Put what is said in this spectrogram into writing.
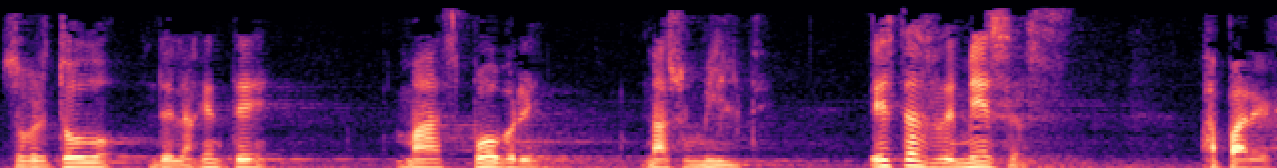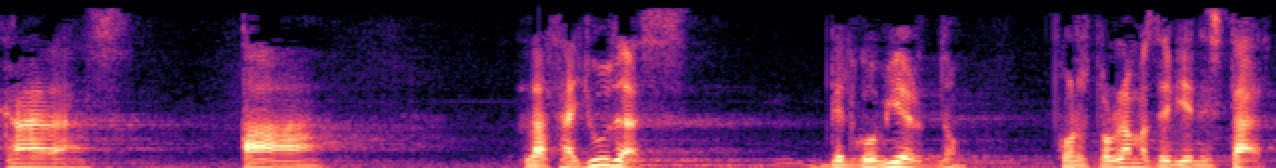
sobre todo de la gente más pobre, más humilde. Estas remesas aparejadas a las ayudas del gobierno con los programas de bienestar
